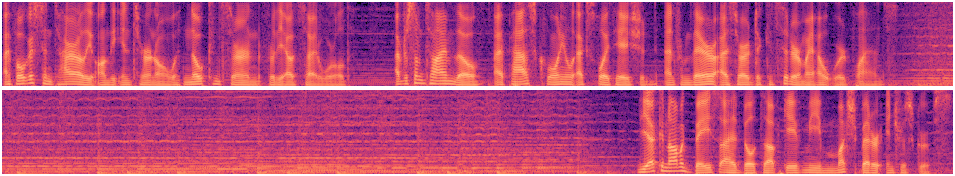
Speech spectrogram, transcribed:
I focused entirely on the internal with no concern for the outside world. After some time though, I passed colonial exploitation, and from there I started to consider my outward plans. The economic base I had built up gave me much better interest groups.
